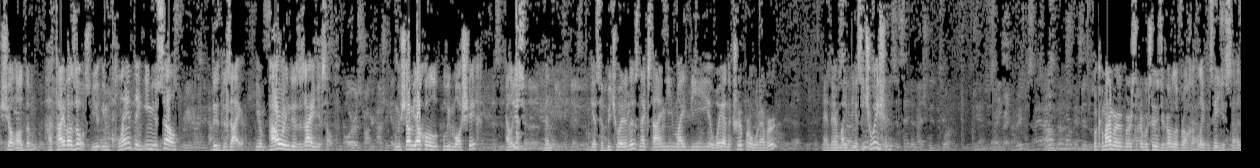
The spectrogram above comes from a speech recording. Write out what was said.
shel adam hatayva zos. You're implanting in yourself this desire. You're empowering this desire in yourself. Or a stronger conscience. Then gets habituated in this. Next time he might be away on a trip or whatever, and there might be a situation. Well, Kamaimer Bersinis Yechom Levracha, like the sages said,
